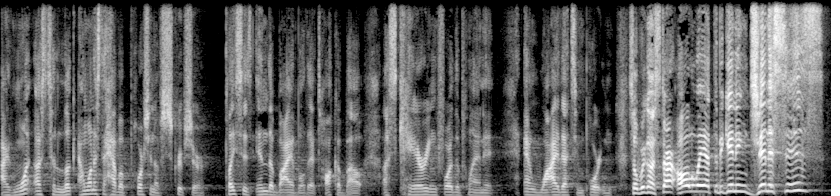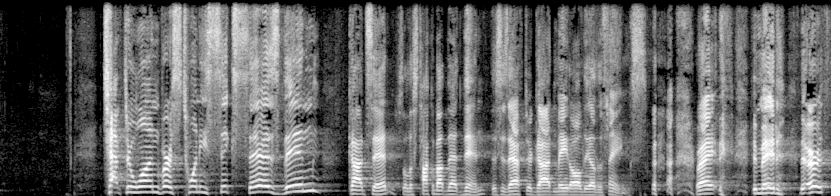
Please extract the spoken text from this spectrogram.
I want us to look, I want us to have a portion of scripture, places in the Bible that talk about us caring for the planet and why that's important. So we're going to start all the way at the beginning Genesis chapter 1, verse 26 says, Then God said, so let's talk about that then. This is after God made all the other things, right? He made the earth,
